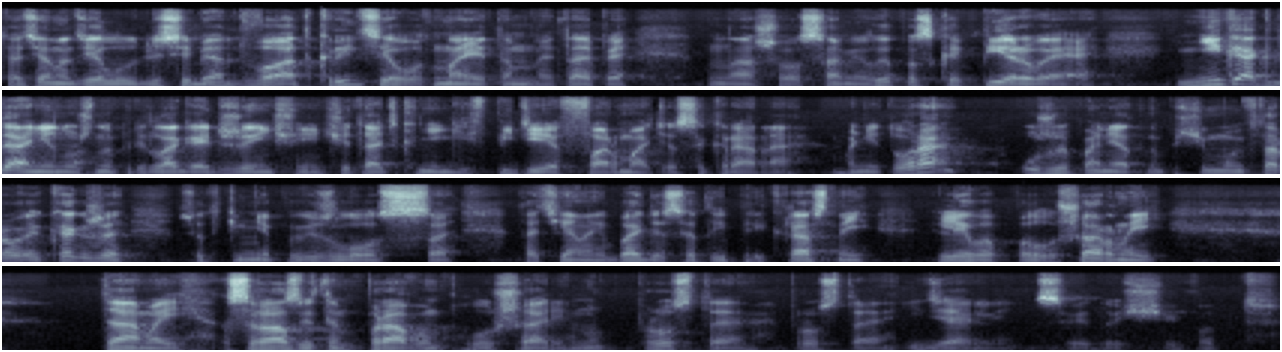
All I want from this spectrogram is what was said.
Татьяна, делаю для себя два открытия вот на этом этапе нашего с вами выпуска. Первое. Никогда не нужно предлагать женщине читать книги в PDF-формате с экрана монитора. Уже понятно почему. И второе. Как же все-таки мне повезло с Татьяной Бади, с этой прекрасной левополушарной дамой с развитым правым полушарием. Ну, просто, просто идеальный соведущий. Вот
